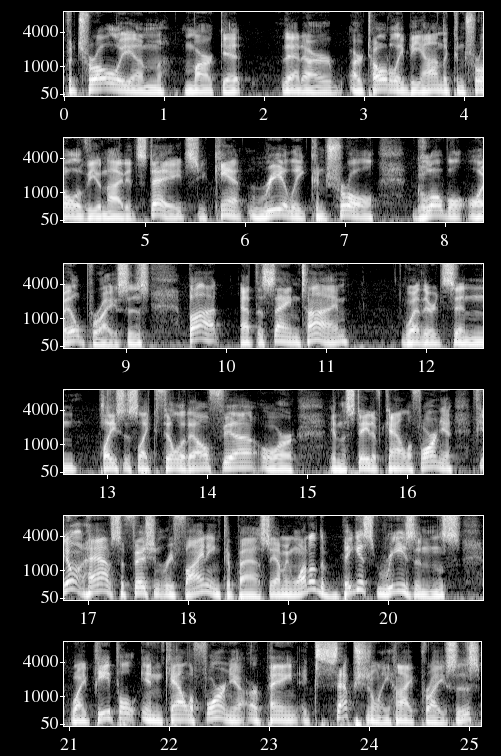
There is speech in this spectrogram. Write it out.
petroleum market that are are totally beyond the control of the United States. You can't really control global oil prices, but at the same time, whether it's in places like Philadelphia or in the state of California, if you don't have sufficient refining capacity, I mean, one of the biggest reasons why people in California are paying exceptionally high prices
